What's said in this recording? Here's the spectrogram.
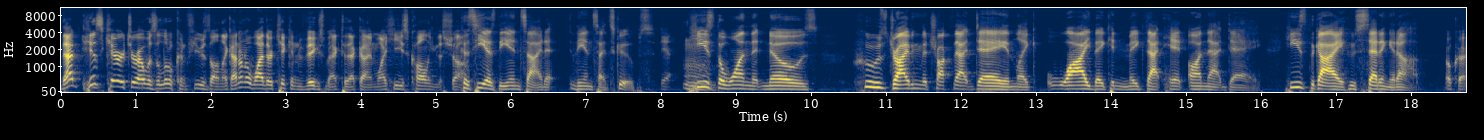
That his character, I was a little confused on. Like, I don't know why they're kicking Viggs back to that guy and why he's calling the shots. because he has the inside the inside scoops. Yeah. He's the one that knows who's driving the truck that day and like why they can make that hit on that day. He's the guy who's setting it up Okay,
